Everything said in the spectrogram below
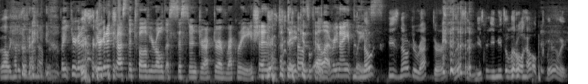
like how does that not happen But you're gonna you're gonna trust the 12 year old assistant director of recreation to take Yeah, his right. pill every night, He's please. no, he's no director. Listen, he's he needs a little help. Clearly,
